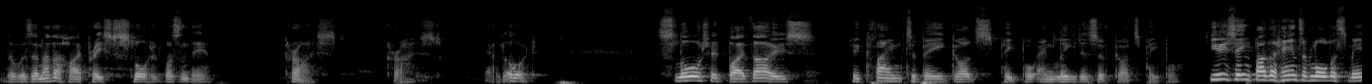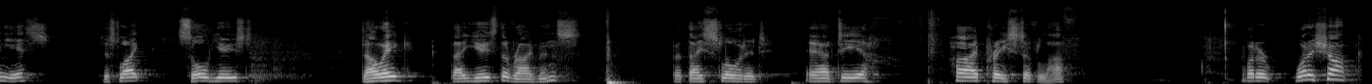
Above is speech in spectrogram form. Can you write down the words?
there was another high priest slaughtered, wasn't there? Christ. Christ, our Lord. Slaughtered by those who claim to be God's people and leaders of God's people. Using by the hands of lawless men, yes, just like Saul used Doeg, they used the Romans, but they slaughtered our dear high priest of love. What a, what a shock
